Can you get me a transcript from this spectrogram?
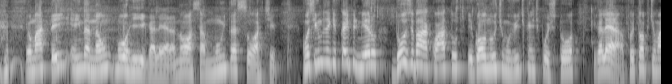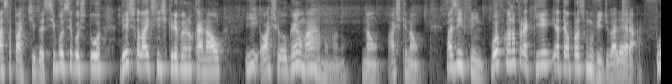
Eu matei e ainda não morri, galera. Nossa, muita sorte. Conseguimos aqui ficar em primeiro, 12 4, igual no último vídeo que a gente postou. E galera, foi top demais essa partida. Se você gostou, deixa o like, se inscreva aí no canal. E eu acho que eu ganho uma arma, mano. Não, acho que não. Mas enfim, vou ficando por aqui e até o próximo vídeo, galera. Fui!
